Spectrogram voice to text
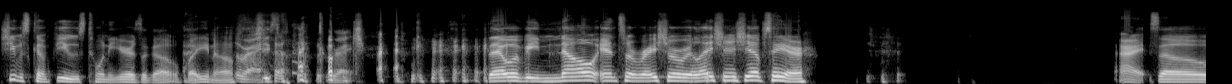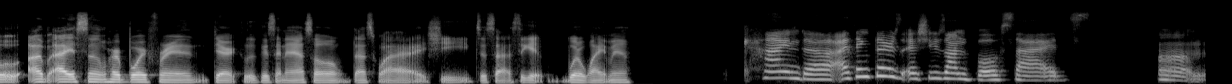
she was confused 20 years ago, but you know, Right. she's back on Right. track. There would be no interracial relationships here. All right, so I, I assume her boyfriend Derek Luke is an asshole. That's why she decides to get with a white man. Kinda. I think there's issues on both sides. Um,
